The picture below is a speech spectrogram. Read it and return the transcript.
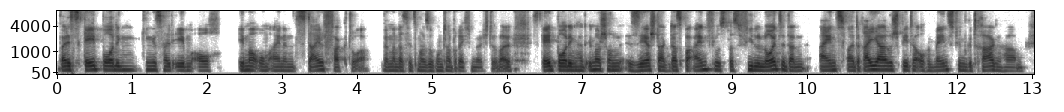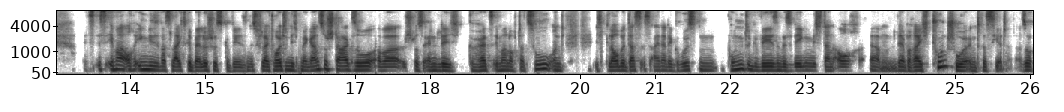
bei Skateboarding ging es halt eben auch immer um einen Style-Faktor, wenn man das jetzt mal so runterbrechen möchte, weil Skateboarding hat immer schon sehr stark das beeinflusst, was viele Leute dann ein, zwei, drei Jahre später auch im Mainstream getragen haben. Es ist immer auch irgendwie was leicht Rebellisches gewesen. Ist vielleicht heute nicht mehr ganz so stark so, aber schlussendlich gehört es immer noch dazu. Und ich glaube, das ist einer der größten Punkte gewesen, weswegen mich dann auch ähm, der Bereich Turnschuhe interessiert hat. Also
